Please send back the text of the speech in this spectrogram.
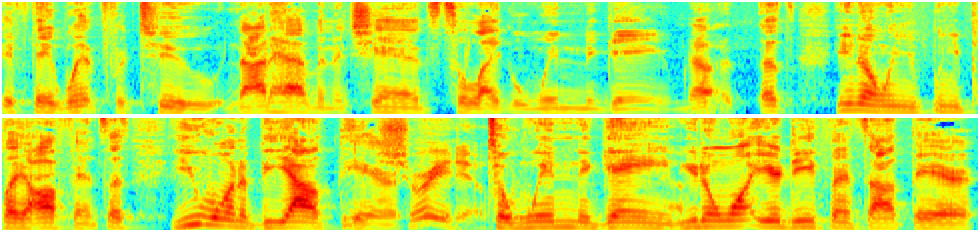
if they went for two, not having a chance to like win the game. Now, that's you know when you when you play offense, that's, you want to be out there Sure you do. to win the game. You don't want your defense out there,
